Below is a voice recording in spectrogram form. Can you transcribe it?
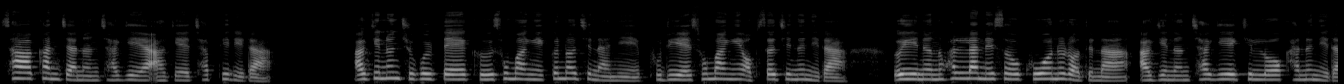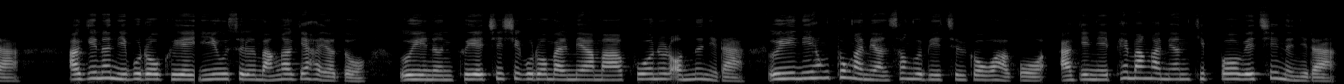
사악한 자는 자기의 악에 잡히리라. 악인은 죽을 때 그 소망이 끊어지나니 불의의 소망이 없어지느니라. 의인은 환란에서 구원을 얻으나 악인은 자기의 길로 가느니라. 악인은 입으로 그의 이웃을 망하게 하여도 의인은 그의 지식으로 말미암아 구원을 얻느니라. 의인이 형통하면 성읍이 즐거워하고 악인이 패망하면 기뻐 외치느니라.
